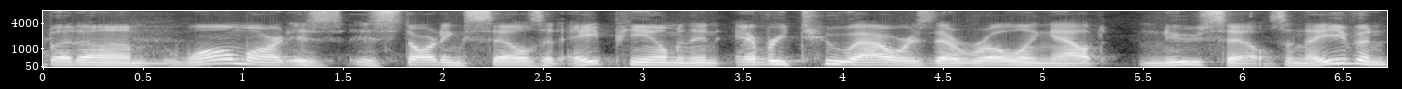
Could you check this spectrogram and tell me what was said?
But um, Walmart is is starting sales at 8 p.m. and then every two hours they're rolling out new sales. And they even.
